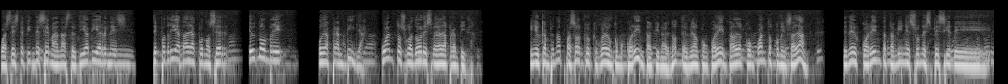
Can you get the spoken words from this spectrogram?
o hasta este fin de semana, hasta el día viernes, se podría dar a conocer el nombre o la plantilla. ¿Cuántos jugadores verá la plantilla? En el campeonato pasado creo que jugaron como 40 al final, ¿no? Terminaron con 40. Ahora, ¿con cuántos comenzarán? Tener 40 también es una especie de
